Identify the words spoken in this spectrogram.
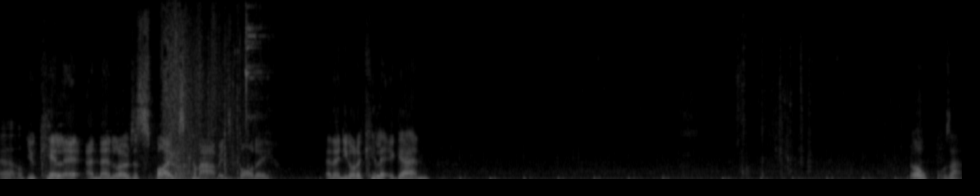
Oh. You kill it, and then loads of spikes come out of its body. And then you gotta kill it again. Oh, what was that?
